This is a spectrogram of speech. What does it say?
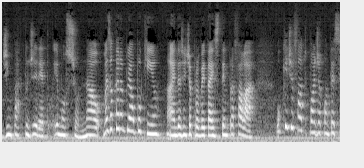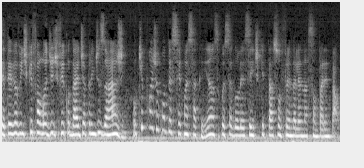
de impacto direto emocional, mas eu quero ampliar um pouquinho, ainda a gente aproveitar esse tempo para falar. O que de fato pode acontecer? Teve ouvinte que falou de dificuldade de aprendizagem. O que pode acontecer com essa criança, com esse adolescente que está sofrendo alienação parental?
